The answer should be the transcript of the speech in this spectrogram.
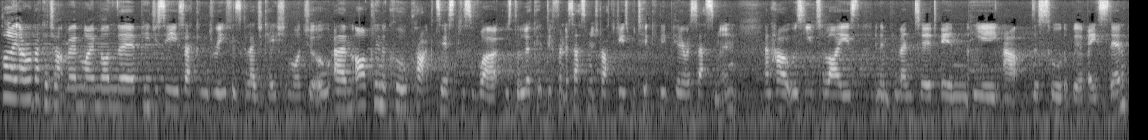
Hi, I'm Rebecca Chapman. I'm on the PGCE Secondary Physical Education module. Um, our clinical practice piece of work was to look at different assessment strategies, particularly peer assessment, and how it was utilised and implemented in PE at the school that we're based in.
